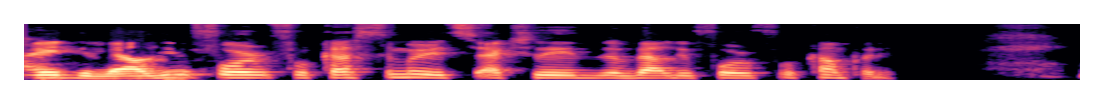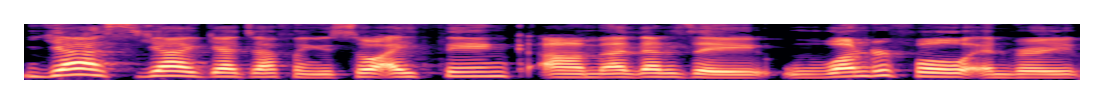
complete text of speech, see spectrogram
create the value for for customer, it's actually the value for for company. Yes, yeah, yeah, definitely. So I think um, that that is a wonderful and very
